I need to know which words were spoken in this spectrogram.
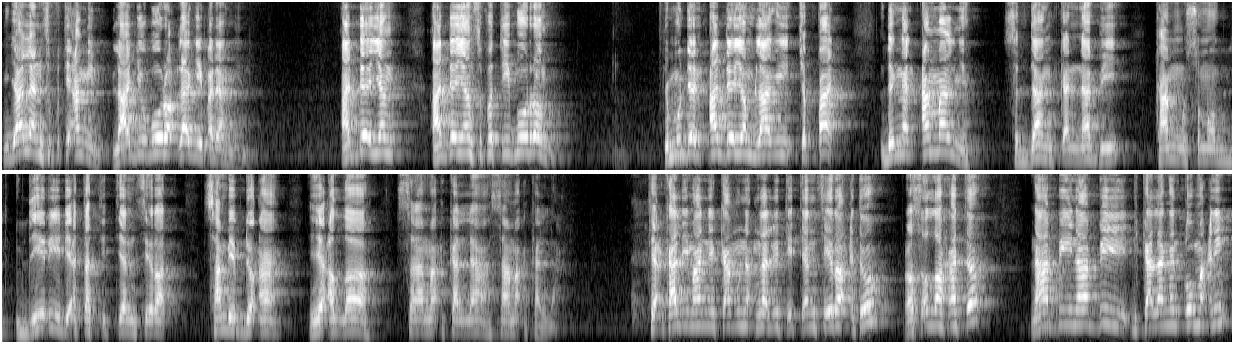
Jalan seperti angin, laju borak lagi pada angin. Ada yang ada yang seperti burung, Kemudian ada yang berlari cepat dengan amalnya. Sedangkan Nabi, kamu semua berdiri di atas titian sirat sambil berdoa, Ya Allah, selamatkanlah, selamatkanlah. Tiap kali mana kamu nak melalui titian sirat itu, Rasulullah kata, Nabi-Nabi di kalangan umat ni,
